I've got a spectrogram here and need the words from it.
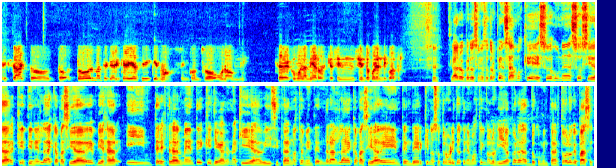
Exacto, To- todo el material que hay así que no, se encontró un ovni. Se ve como la mierda, que sin 144. Claro, pero si nosotros pensamos que eso es una sociedad que tiene la capacidad de viajar interestelarmente, que llegaron aquí a visitarnos, también tendrán la capacidad de entender que nosotros ahorita tenemos tecnología para documentar todo lo que pase.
